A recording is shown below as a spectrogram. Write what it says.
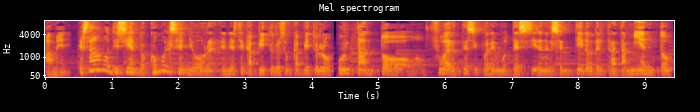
Amén. Estábamos diciendo cómo el Señor en este capítulo es un capítulo un tanto fuerte, si podemos decir, en el sentido del tratamiento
